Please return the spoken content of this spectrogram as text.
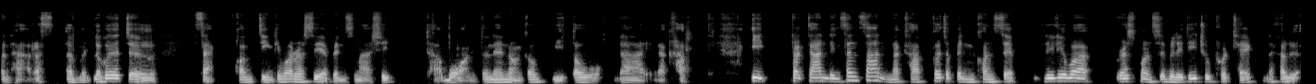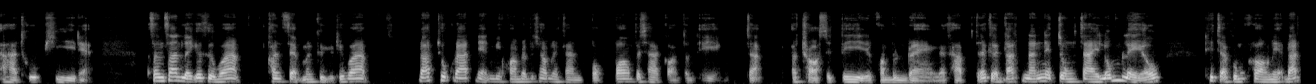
ปัญหาเออเราก็จะเจอ fact ความจริงที่ว่ารัสเซียเป็นสมาชิกถาวรก็แน่นอนก็วีโต้ได้นะครับ อีกประการหนึ่งสั้นๆนะครับก็จะเป็น concept เรียกว่า responsibility to protect นะครับหรือ R2P เนี่ยสั้นๆเลยก็คือว่า concept มันคืออยู่ที่ว่า รัฐทุกรัฐเนี่ยมีความรับผิดชอบในการปกป้องประชากรตนเองจาก atrocity หรือความรุนแรงนะครับถ้าเกิดรัฐนั้นเนี่ยจงใจล้มเหลว ที่จะคุ้มครองเนี่ยรัฐ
